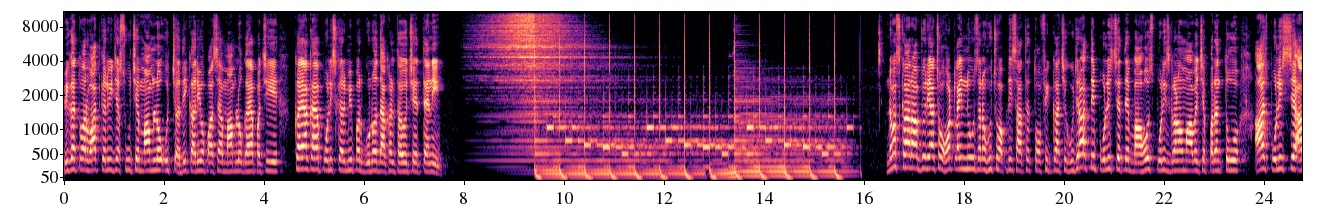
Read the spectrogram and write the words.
વિગતવાર વાત કરવી છે, શું છે મામલો? ઉચ્ચ અધિકારીઓ પાસે આ મામલો ગયા પછી કયા કયા પોલીસ કર્મી પર ગુનો દાખલ થયો છે તેની નમસ્કાર, આપ જોઈ રહ્યા છો હોટલાઇન ન્યૂઝ અને હું છું આપની સાથે તોફિક ગાંચી. ગુજરાતની પોલીસ છે તે બાહોશ પોલીસ ગણવામાં આવે છે, પરંતુ આ જ પોલીસ છે, આ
